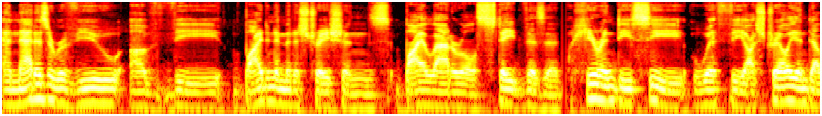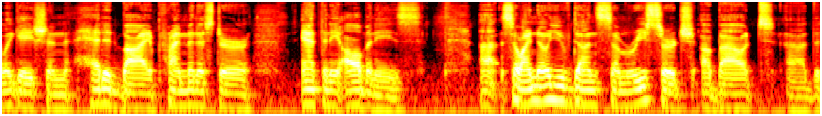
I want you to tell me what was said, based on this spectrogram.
and that is a review of the Biden administration's bilateral state visit here in D.C. with the Australian delegation headed by Prime Minister Anthony Albanese. Uh, so I know you've done some research about uh, the,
